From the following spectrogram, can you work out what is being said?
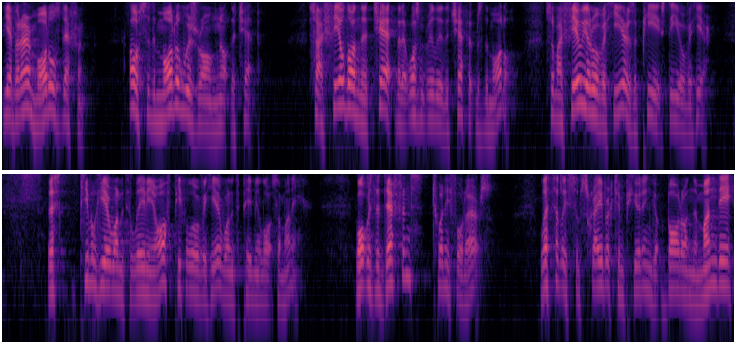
Yeah, but our model's different. Oh, so the model was wrong, not the chip. So I failed on the chip, but it wasn't really the chip, it was the model. So my failure over here is a PhD over here. This, people here wanted to lay me off, people over here wanted to pay me lots of money. What was the difference? 24 hours. Literally, subscriber computing got bought on the Monday.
